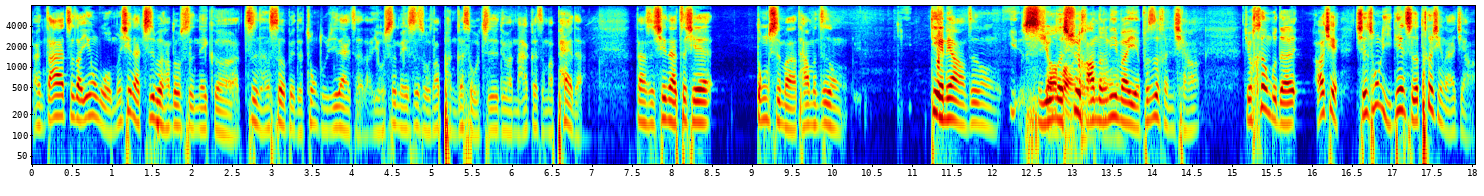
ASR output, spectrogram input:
嗯，大家知道，因为我们现在基本上都是那个智能设备的重度依赖者了，有事没事手上捧个手机，对吧？拿个什么 Pad，但是现在这些东西嘛，他们这种电量这种使用的续航能力嘛，也不是很强，就恨不得，而且其实从锂电池的特性来讲，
